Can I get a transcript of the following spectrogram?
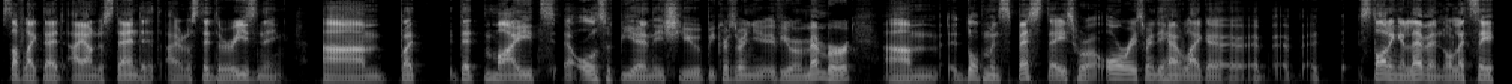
stuff like that. I understand it. I understand the reasoning. Um, but that might also be an issue because when you, if you remember, um, Dortmund's best days were always when they have like a, a, a, starting 11 or let's say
